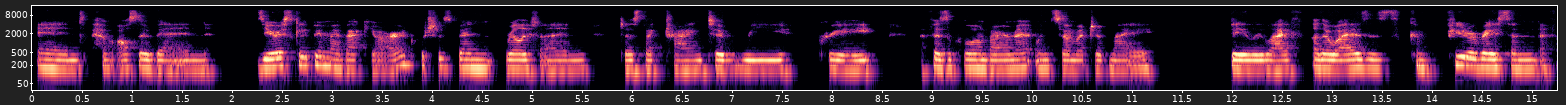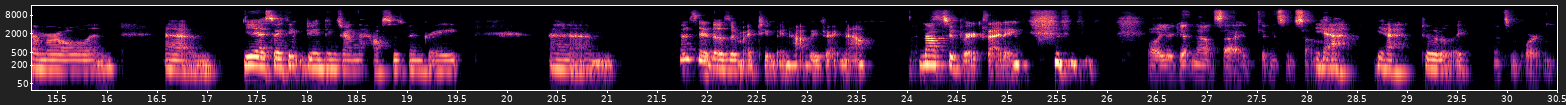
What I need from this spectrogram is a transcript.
and have also been xeriscaping my backyard, which has been really fun. Just like trying to recreate a physical environment when so much of my daily life otherwise is computer based and ephemeral. And um, yeah, so I think doing things around the house has been great. Um, I would say those are my two main hobbies right now. Nice. Not super exciting. well, you're getting outside, getting some sun. Yeah, yeah, totally. That's important.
